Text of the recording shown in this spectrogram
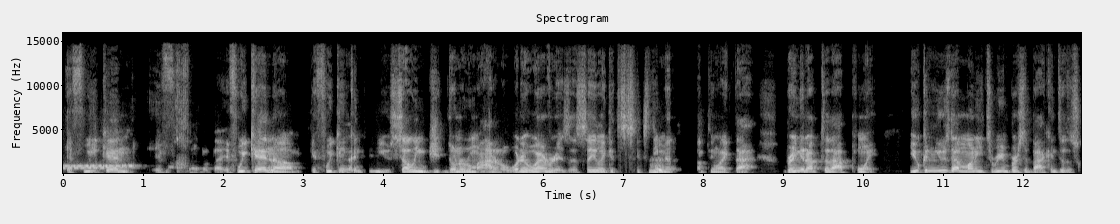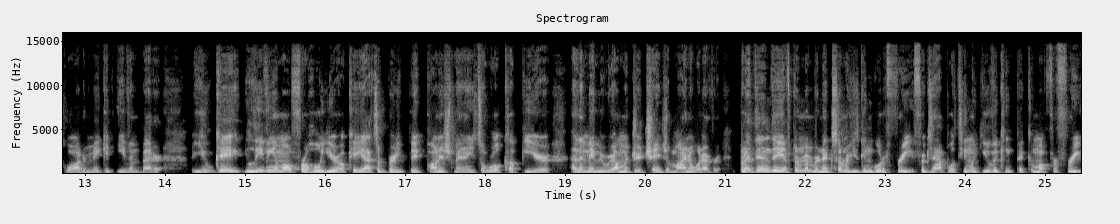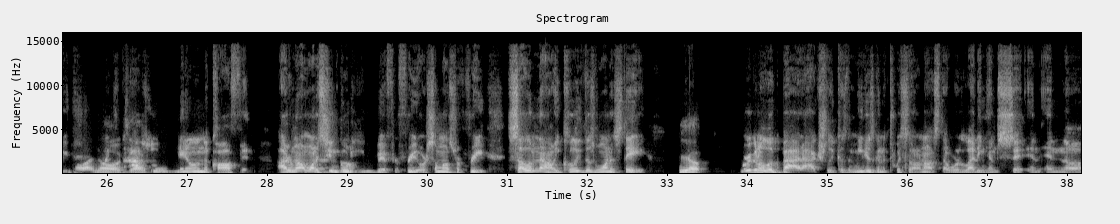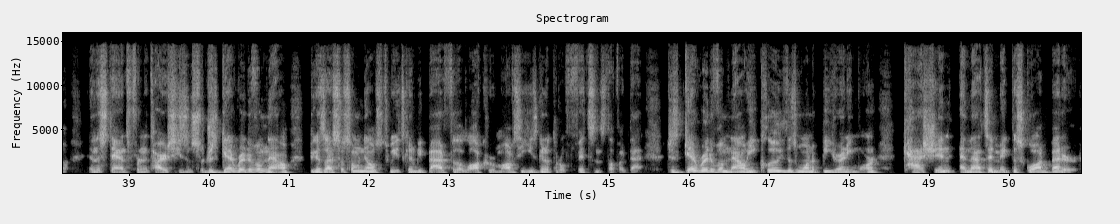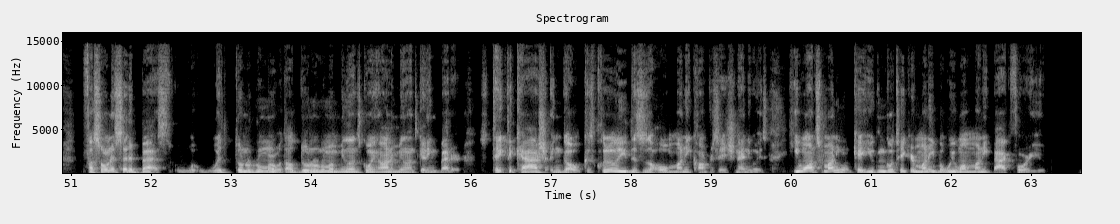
If we can, if about that, if we can, um, if we can continue selling G- Donnarumma, I don't know whatever, whatever it is. Let's say like it's sixty million something like that. Bring it up to that point. You can use that money to reimburse it back into the squad and make it even better. You okay, leaving him out for a whole year, okay, that's a pretty big punishment. And it's a World Cup year, and then maybe Real Madrid change their mind or whatever. But at the end of the day, you have to remember next summer he's gonna go to free. For example, a team like Juve can pick him up for free. Oh, I know That's exactly. nail in the coffin. I do not want to see him go to Juve for free or someone else for free. Sell him now. He clearly doesn't want to stay Yep. We're gonna look bad actually because the media is gonna twist it on us that we're letting him sit in in the in the stands for an entire season. So just get rid of him now because I saw someone else tweet it's gonna be bad for the locker room. Obviously, he's gonna throw fits and stuff like that. Just get rid of him now. He clearly doesn't want to be here anymore. Cash in, and that's it. Make the squad better. Fassone said it best. With Donnarumma or without Donnarumma, Milan's going on and Milan's getting better. So take the cash and go because clearly this is a whole money conversation, anyways. He wants money. Okay, you can go take your money, but we want money back for you.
